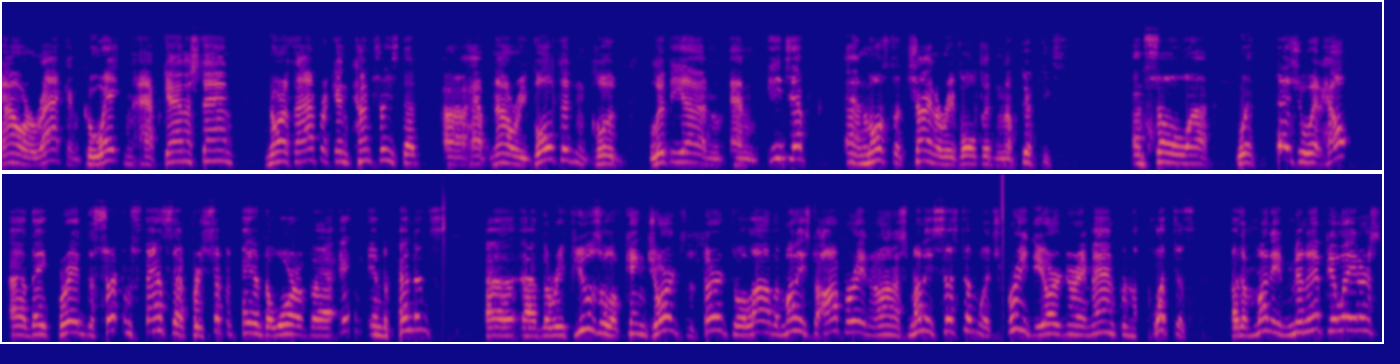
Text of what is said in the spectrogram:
now Iraq and Kuwait and Afghanistan. North African countries that uh, have now revolted include Libya and, and, Egypt, and most of China revolted in the 50s. And so, uh, with Jesuit help, uh, they created the circumstance that precipitated the War of uh, Independence. Uh, uh, the refusal of King George III to allow the monies to operate an honest money system, which freed the ordinary man from the clutches of the money manipulators,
